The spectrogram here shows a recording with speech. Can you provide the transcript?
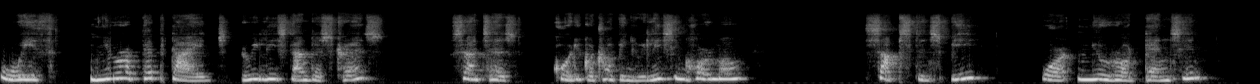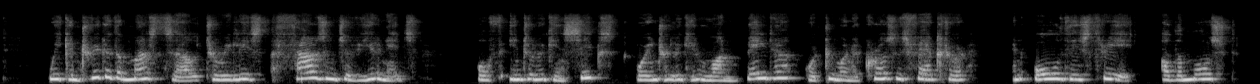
with neuropeptides released under stress, such as corticotropin releasing hormone, substance P, or neurotensin, we can trigger the mast cell to release thousands of units of interleukin 6 or interleukin 1 beta or tumor necrosis factor. And all these three are the most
